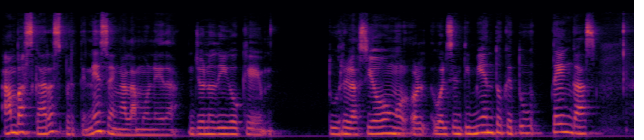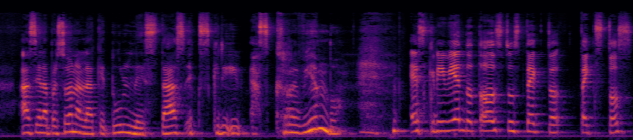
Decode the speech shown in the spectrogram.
ambas caras pertenecen a la moneda. Yo no digo que tu relación o, el sentimiento que tú tengas hacia la persona a la que tú le estás escribiendo, escribiendo todos tus textos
